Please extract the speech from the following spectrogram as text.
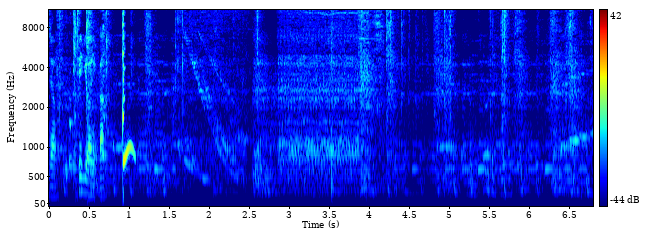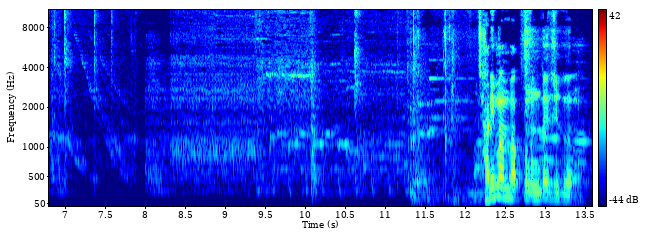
인정 피규어니까 자리만 바꾸는데 지금.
